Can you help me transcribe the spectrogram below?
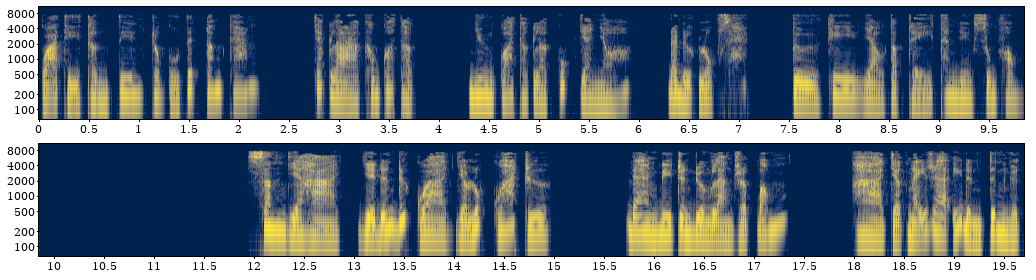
Quả thị thần tiên trong cổ tích tắm cám, chắc là không có thật, nhưng quả thật là Cúc già nhỏ đã được lột xác từ khi vào tập thể thanh niên sung phong. Xanh và Hà về đến Đức Hòa vào lúc quá trưa. Đang đi trên đường làng rợp bóng, Hà chợt nảy ra ý định tinh nghịch.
